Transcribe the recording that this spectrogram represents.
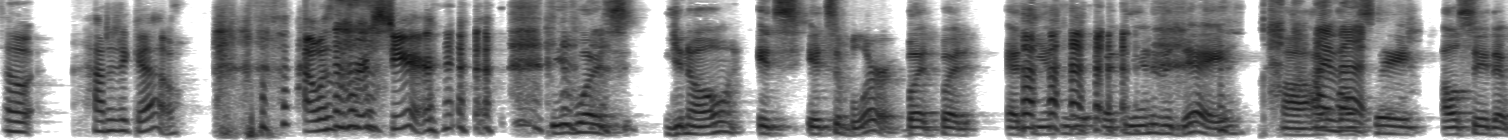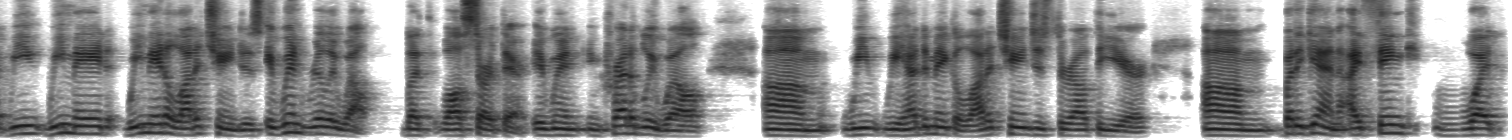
so how did it go how was the first year it was you know, it's it's a blur. But but at the end of the, at the end of the day, uh, I, will say I'll say that we we made we made a lot of changes. It went really well. But well, I'll start there. It went incredibly well. Um, we we had to make a lot of changes throughout the year. Um, but again, I think what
